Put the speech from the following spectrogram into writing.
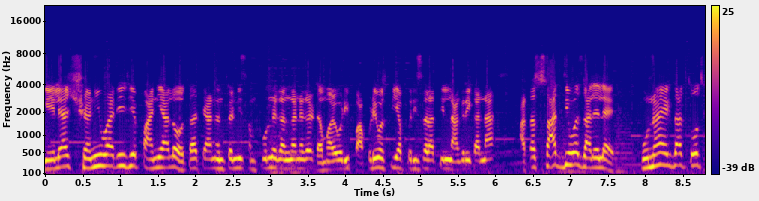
गेल्या शनिवारी जे पाणी आलं होतं त्यानंतर संपूर्ण गंगानगर ढमाळवडी पापडी वस्ती या परिसरातील नागरिकांना आता सात दिवस झालेले आहे पुन्हा एकदा तोच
